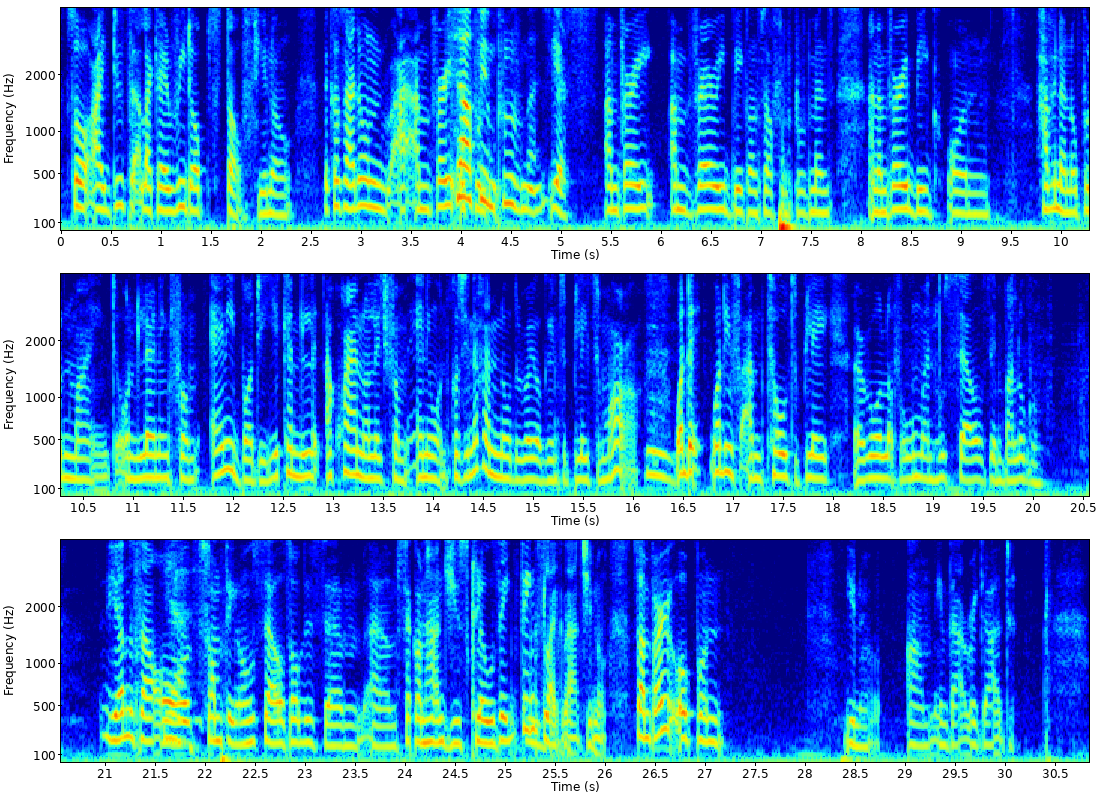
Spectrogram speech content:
So I do that, like I read up stuff, you know, because I don't, I, I'm very Self open- improvement. yes i'm very i'm very big on self-improvement and i'm very big on having an open mind on learning from anybody you can l- acquire knowledge from anyone because you never know the role you're going to play tomorrow Mm. what the, what if i'm told to play a role of a woman who sells in Balogun you understand or Yes. something or who sells all this um, um, second-hand used clothing things Mm. like that you know so i'm very open you know um, in that regard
